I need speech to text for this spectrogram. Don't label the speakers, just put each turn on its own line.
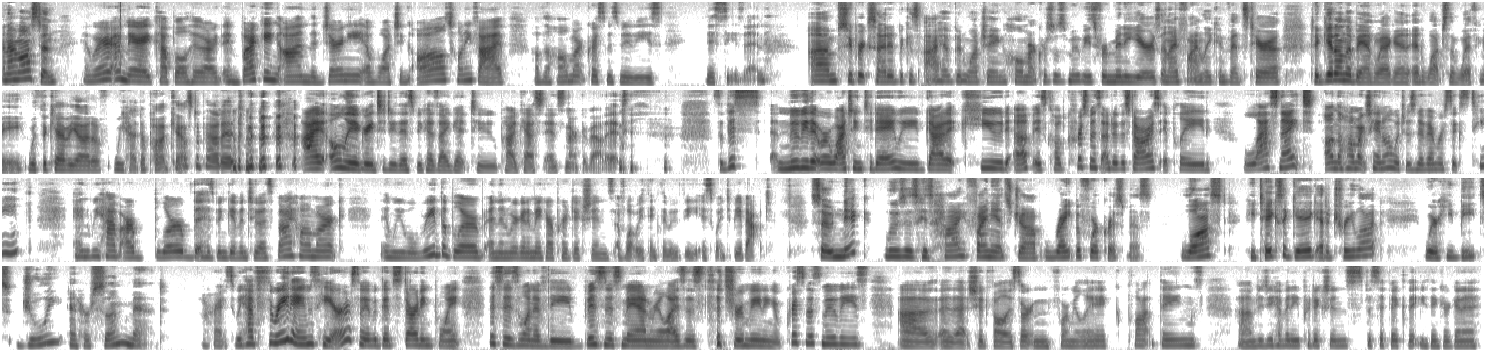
And I'm Austin.
And we're a married couple who are embarking on the journey of watching all 25 of the Hallmark Christmas movies this season.
I'm super excited because I have been watching Hallmark Christmas movies for many years and I finally convinced Tara to get on the bandwagon and watch them with me, with the caveat of we had to podcast about it.
I only agreed to do this because I get to podcast and snark about it. so, this movie that we're watching today, we've got it queued up, is called Christmas Under the Stars. It played last night on the Hallmark Channel, which was November 16th and we have our blurb that has been given to us by Hallmark. And we will read the blurb and then we're going to make our predictions of what we think the movie is going to be about.
So, Nick loses his high finance job right before Christmas. Lost, he takes a gig at a tree lot where he beats Julie and her son Matt.
All right, so we have three names here, so we have a good starting point. This is one of the businessman realizes the true meaning of Christmas movies uh, that should follow certain formulaic plot things. Um, did you have any predictions specific that you think are going to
